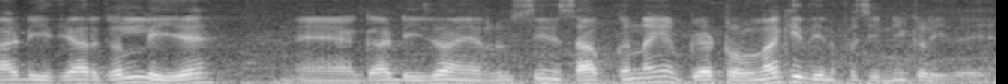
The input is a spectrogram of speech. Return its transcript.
ગાડી તૈયાર કરી લઈએ ને ગાડી જો અહીંયા લૂસીને સાફ કરી નાખીએ ને પેટ્રોલ નાખી દઈને પછી નીકળી જઈએ.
